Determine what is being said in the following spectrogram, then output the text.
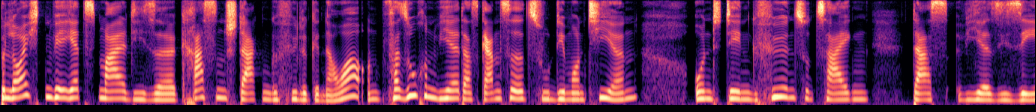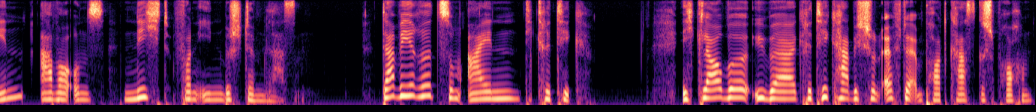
beleuchten wir jetzt mal diese krassen, starken Gefühle genauer und versuchen wir das Ganze zu demontieren und den Gefühlen zu zeigen, dass wir sie sehen, aber uns nicht von ihnen bestimmen lassen. Da wäre zum einen die Kritik. Ich glaube, über Kritik habe ich schon öfter im Podcast gesprochen.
